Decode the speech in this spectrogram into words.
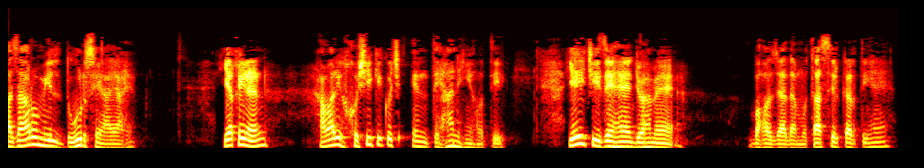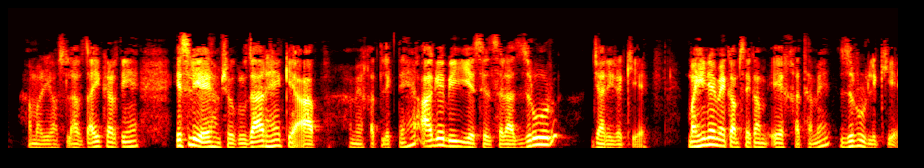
ہزاروں میل دور سے آیا ہے۔ یقیناً ہماری خوشی کی کچھ انتہا نہیں ہوتی۔ یہی چیزیں ہیں جو ہمیں بہت زیادہ متاثر کرتی ہیں، ہماری حوصلہ افزائی کرتی ہیں۔ اس لیے ہم شکر گزار ہیں کہ آپ ہمیں خط لکھتے ہیں۔ آگے بھی یہ سلسلہ ضرور جاری رکھیے۔ مہینے میں کم سے کم ایک خط ہمیں ضرور لکھیے۔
